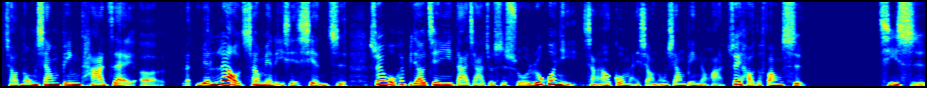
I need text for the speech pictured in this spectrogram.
小农香槟它在呃原料上面的一些限制。所以我会比较建议大家，就是说，如果你想要购买小农香槟的话，最好的方式其实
